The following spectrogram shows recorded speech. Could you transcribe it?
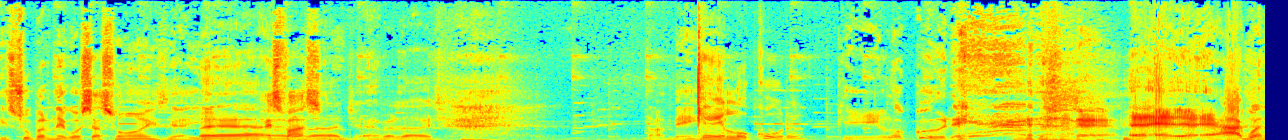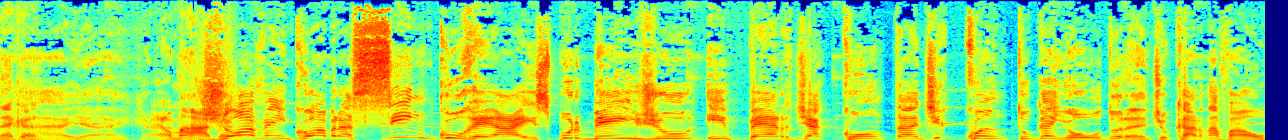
e super negociações. E aí É, mais é fácil. né? verdade, é verdade. Tá bem. Que loucura. Que loucura, hein? É, é- é água, né, cara? Ai, ai, cara. É uma água. Jovem cobra cinco reais por beijo e perde a conta de quanto ganhou durante o carnaval.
